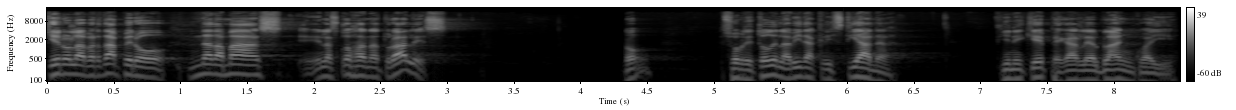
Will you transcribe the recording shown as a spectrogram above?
quiero la verdad, pero nada más en las cosas naturales. ¿No? Sobre todo en la vida cristiana. Tiene que pegarle al blanco ahí.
